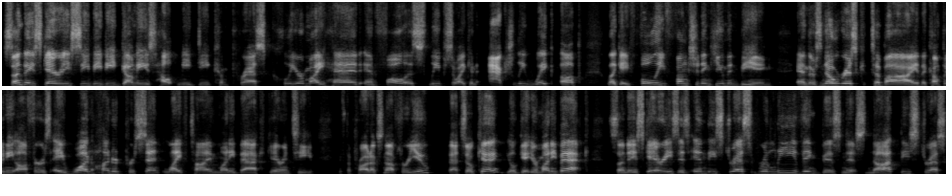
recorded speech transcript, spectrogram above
Sunday Scary CBD gummies help me decompress, clear my head, and fall asleep so I can actually wake up like a fully functioning human being and there's no risk to buy. The company offers a 100% lifetime money back guarantee. If the product's not for you, that's okay. You'll get your money back. Sunday Scaries is in the stress relieving business, not the stress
